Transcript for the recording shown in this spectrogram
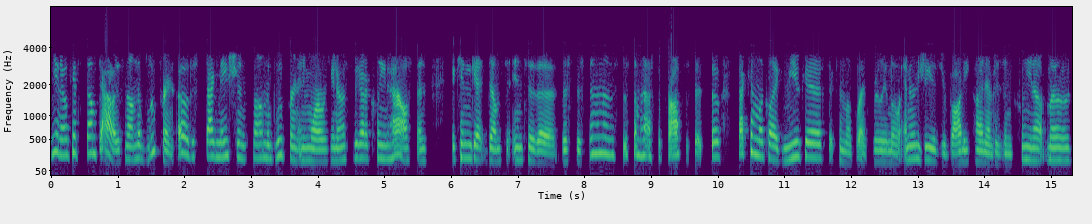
you know, gets dumped out. It's not on the blueprint. Oh, the stagnation is not on the blueprint anymore. You know, so we got a clean house, and it can get dumped into the the system, and then the system has to process it. So that can look like mucus. It can look like really low energy as your body kind of is in cleanup mode.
